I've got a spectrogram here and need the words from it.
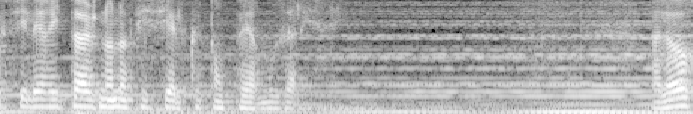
Voici l'héritage non officiel que ton père nous a laissé. Alors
